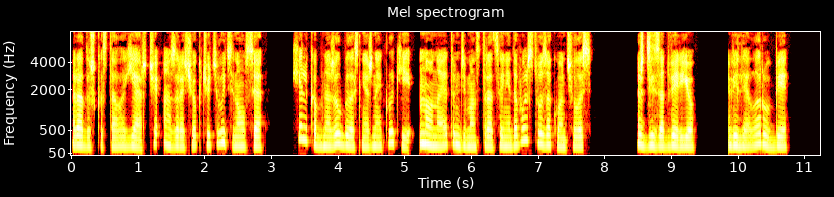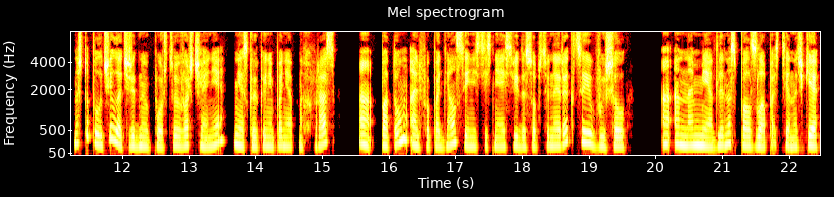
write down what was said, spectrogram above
Радужка стала ярче, а зрачок чуть вытянулся. Хельг обнажил белоснежные клыки, но на этом демонстрация недовольства закончилась. «Жди за дверью», — велела Руби. На что получила очередную порцию ворчания, несколько непонятных фраз, а потом Альфа поднялся и, не стесняясь вида собственной эрекции, вышел. А она медленно сползла по стеночке.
